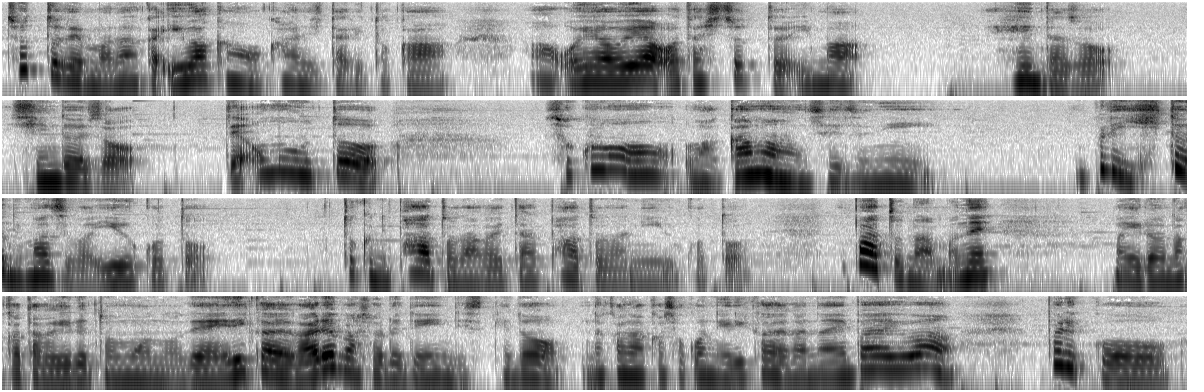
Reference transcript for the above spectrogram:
ちょっとでもなんか違和感を感じたりとかあおやおや私ちょっと今変だぞしんどいぞって思うとそこは我慢せずにやっぱり人にまずは言うこと。特にパートナーがいたらパートナーに言うこと。パートナーもね、まあ、いろんな方がいると思うので理解があればそれでいいんですけどなかなかそこに理解がない場合はやっぱりこう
